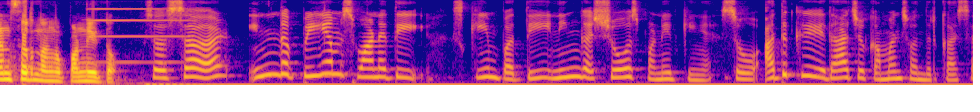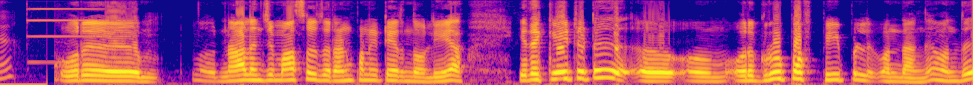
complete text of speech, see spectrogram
ஆன்சர் நாங்கள் பண்ணிட்டோம். ஸோ சார் இந்த பிஎம் ஸ்வானதி ஸ்கீம் பற்றி நீங்கள் ஷோஸ் பண்ணியிருக்கீங்க ஸோ அதுக்கு ஏதாச்சும் கமெண்ட்ஸ் வந்திருக்கா சார் ஒரு நாலஞ்சு மாதம் இது ரன் பண்ணிகிட்டே இருந்தோம் இல்லையா? இதை கேட்டுட்டு ஒரு குரூப் ஆஃப் பீப்புள் வந்தாங்க. வந்து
